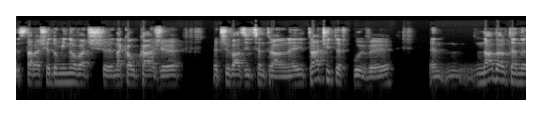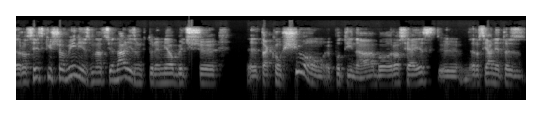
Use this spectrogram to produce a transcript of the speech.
e, stara się dominować na Kaukazie, czy w Azji Centralnej. Traci te wpływy. Nadal ten rosyjski szowinizm, nacjonalizm, który miał być taką siłą Putina, bo Rosja jest, y, Rosjanie to jest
